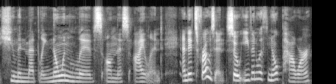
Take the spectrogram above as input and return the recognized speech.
human meddling. No one lives on this island, and it's frozen. So even with no power,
